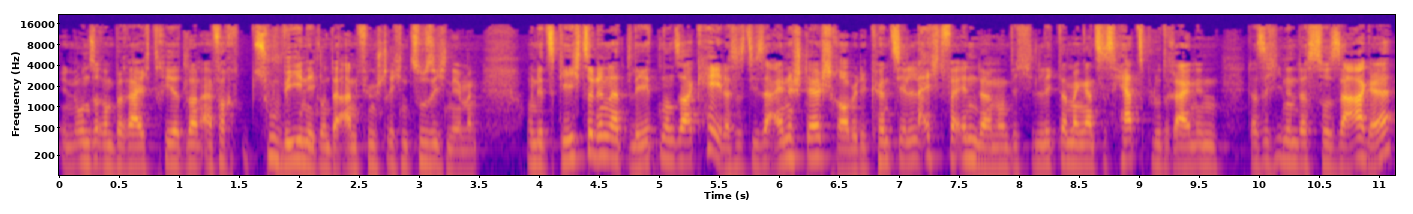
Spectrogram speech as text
in unserem Bereich Triathlon einfach zu wenig unter Anführungsstrichen zu sich nehmen. Und jetzt gehe ich zu den Athleten und sage, hey, das ist diese eine Stellschraube, die könnt ihr leicht verändern und ich lege da mein ganzes Herzblut rein, in, dass ich ihnen das so sage.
